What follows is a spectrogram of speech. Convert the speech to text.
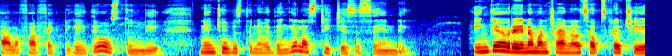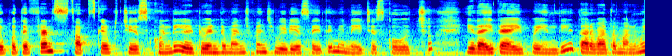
చాలా పర్ఫెక్ట్గా అయితే వస్తుంది. నేను చూపిస్తున్న విధంగా ఇలా స్టిచ్ చేసేసేయండి. ఇంకెవరైనా మన ఛానల్ సబ్స్క్రైబ్ చేయకపోతే ఫ్రెండ్స్ సబ్స్క్రైబ్ చేసుకోండి. ఎటువంటి మంచి మంచి వీడియోస్ అయితే మీరు నేర్చేసుకోవచ్చు ఇదైతే అయిపోయింది. తర్వాత మనము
